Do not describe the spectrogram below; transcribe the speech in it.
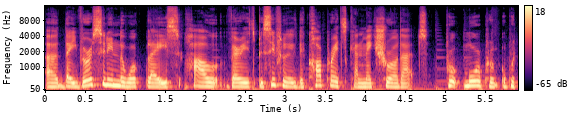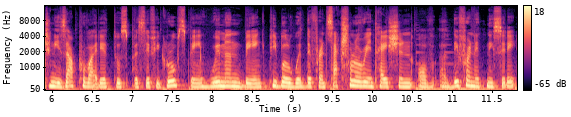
uh, diversity in the workplace, how very specifically the corporates can make sure that pro- more pro- opportunities are provided to specific groups, being women, being people with different sexual orientation, of a different ethnicity.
